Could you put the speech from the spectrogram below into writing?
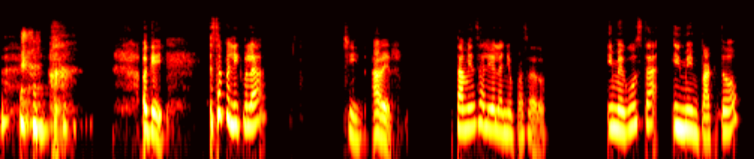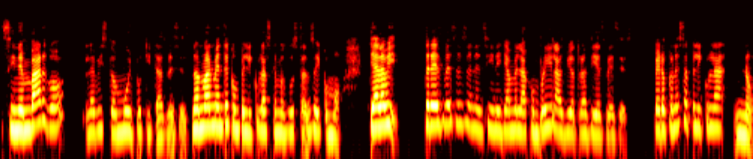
Ok, esta película, chin, a ver, también salió el año pasado y me gusta y me impactó. Sin embargo, la he visto muy poquitas veces. Normalmente con películas que me gustan soy como, ya la vi tres veces en el cine, ya me la compré y las vi otras diez veces. Pero con esta película no,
